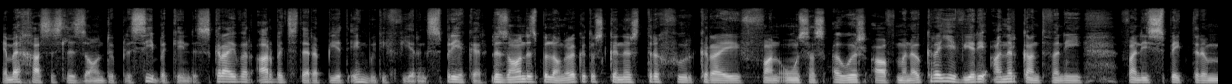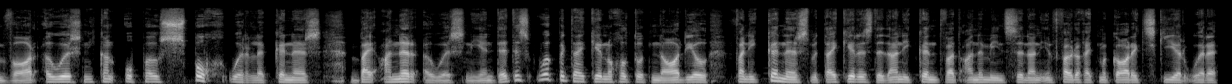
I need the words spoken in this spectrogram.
En my gas is Lizaan Du Plessis, bekende skrywer, arbeidsterapeut en motiveringsspreker. Lizaan, dis belangrik dat ons kinders terugvoer kry van ons as ouers af, maar nou kry jy weer die ander kant van die van die spektrum waar ouers nie kan ophou spog oor hulle kinders by ander ouers nie. En dit is ook ook baie keer nogal tot nadeel van die kinders. Baie keer is dit dan die kind wat ander mense dan eenvoudig uitmekaar uitskeer oor 'n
